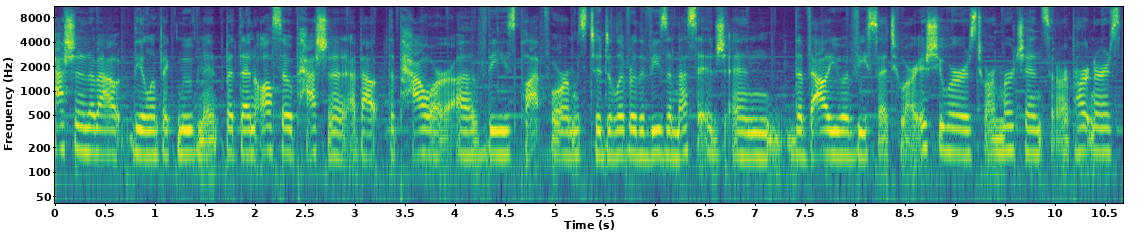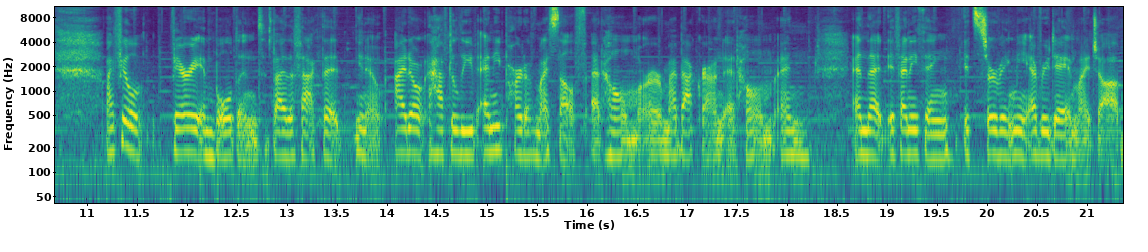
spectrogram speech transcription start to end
passionate about the Olympic movement, but then also passionate about the power of these platforms to deliver the Visa message and the value of Visa to our issuers, to our merchants, and our partners. I feel very emboldened by the fact that, you know, I don't have to leave any part of myself at home or my background at home and and that if anything, it's serving me every day in my job.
